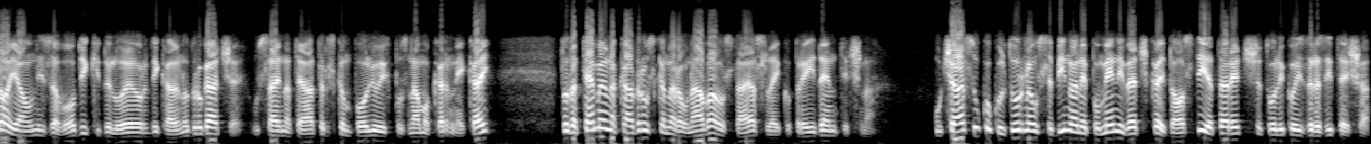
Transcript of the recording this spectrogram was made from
so javni zavodi, ki delujejo radikalno drugače, vsaj na teatrskem polju jih poznamo kar nekaj, toda temeljna kadrovska naravnava ostaja slejko prej identična. V času, ko kulturna vsebina ne pomeni več kaj dosti, je ta reč še toliko izrazitejša.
